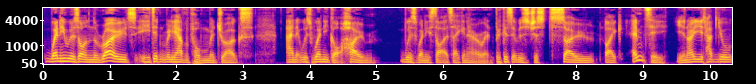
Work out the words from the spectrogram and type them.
when he was on the roads, he didn't really have a problem with drugs. And it was when he got home was when he started taking heroin because it was just so like empty. You know, you'd have your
